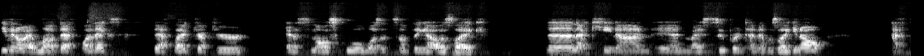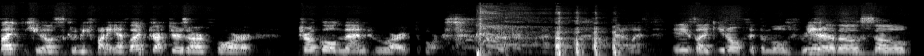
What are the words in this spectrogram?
even though i loved athletics the athletic director at a small school wasn't something i was like eh, not keen on and my superintendent was like you know athletic you know it's going to be funny athletic directors are for drunk old men who are divorced And he's like, you don't fit the mold for either of those, so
